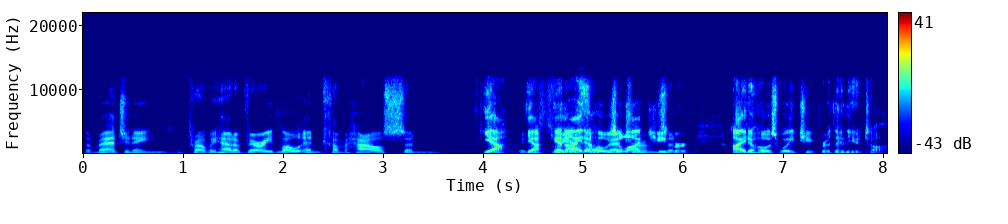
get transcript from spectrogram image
imagining you probably had a very low income house and yeah, yeah. And Idaho is a lot cheaper. And... Idaho is way cheaper than Utah.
